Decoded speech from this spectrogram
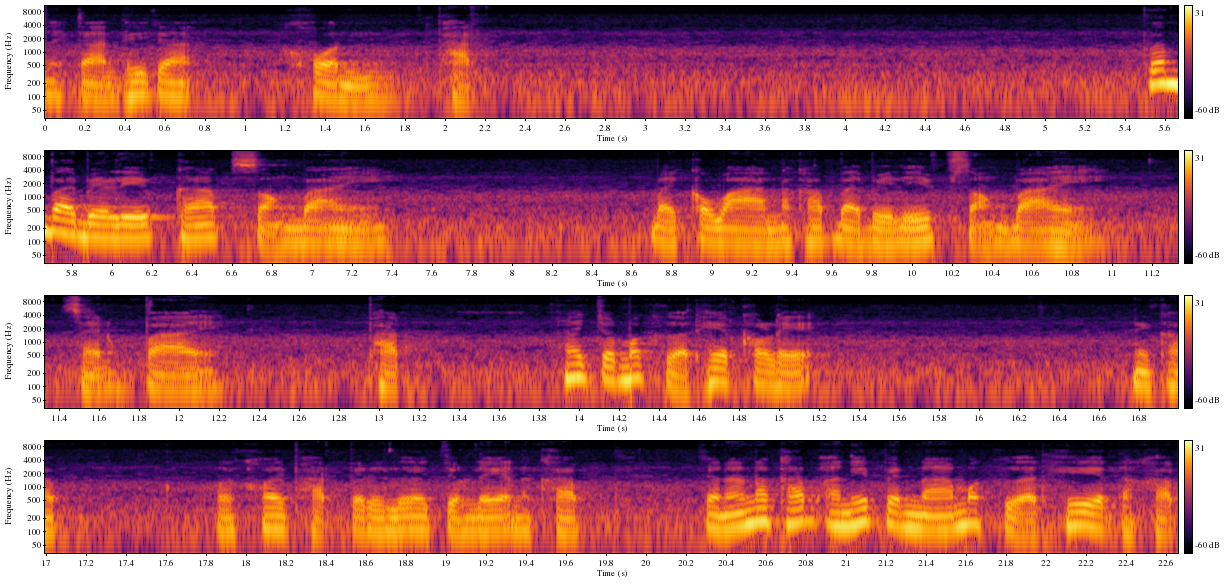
ในการที่จะคนผัด เพิ่มใบเบลีฟครับ2ใบ ใบกะวานนะครับ ใบเบลีฟ2ใบ ใส่ลงไป ผัดให้จนมะเขือเทศเขาเละนี่ครับ ค่อยๆผัดไปเรื่อยๆจนเละนะครับ จากนั้นนะครับอันนี้เป็นน้ำมะเขือเทศนะครับ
